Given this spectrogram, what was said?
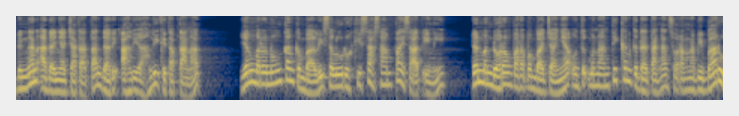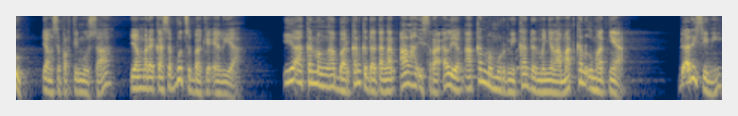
Dengan adanya catatan dari ahli-ahli kitab Tanakh yang merenungkan kembali seluruh kisah sampai saat ini dan mendorong para pembacanya untuk menantikan kedatangan seorang nabi baru yang seperti Musa yang mereka sebut sebagai Elia ia akan mengabarkan kedatangan Allah Israel yang akan memurnikan dan menyelamatkan umatnya. Dari sini,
